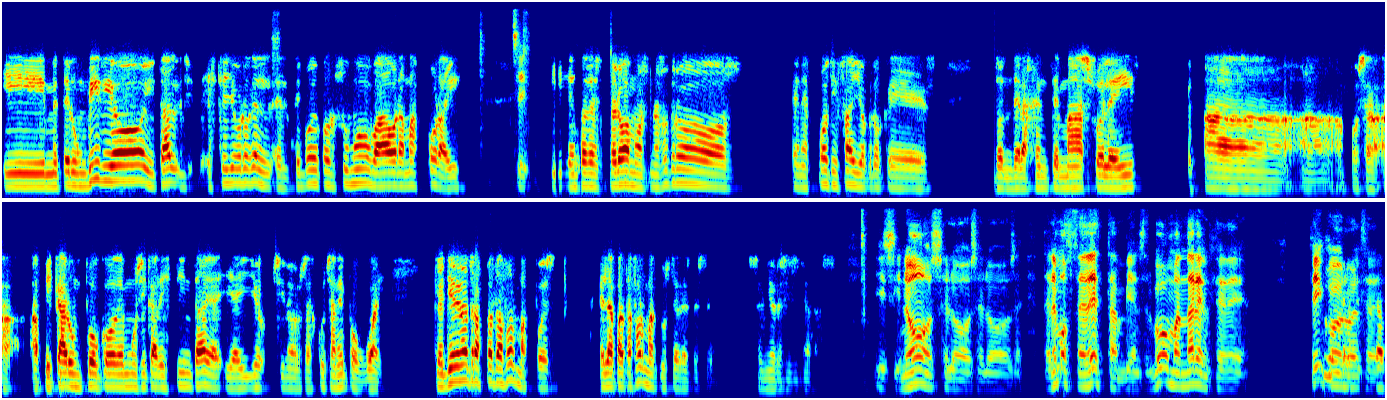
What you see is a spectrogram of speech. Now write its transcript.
y meter un vídeo y tal. Es que yo creo que el, el tipo de consumo va ahora más por ahí. Sí. Y entonces, pero vamos, nosotros en Spotify yo creo que es donde la gente más suele ir a, a, pues a, a picar un poco de música distinta y, y ahí yo, si nos escuchan ahí, pues guay. ¿Que tienen otras plataformas? Pues en la plataforma que ustedes deseen, señores y señoras. Y si no, se lo, se lo. se- Tenemos CDs también, se lo podemos mandar en CD. 5 euros el CD.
